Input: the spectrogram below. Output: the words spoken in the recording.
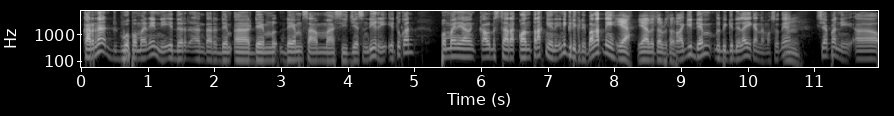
karena dua pemain ini either antara Dem, eh, Dem, Dem sama CJ sendiri itu kan pemain yang kalau secara kontraknya nih ini gede-gede banget nih. Iya, iya betul betul. Apalagi Dem lebih gede lagi kan. Nah, maksudnya Hmm. siapa nih? Eh,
